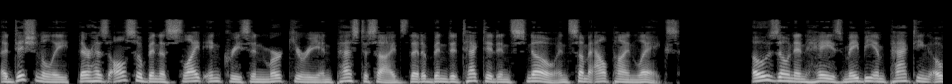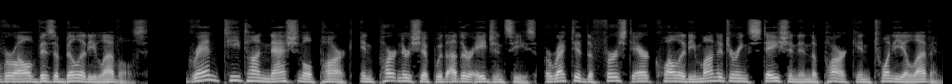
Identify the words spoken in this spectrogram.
Additionally, there has also been a slight increase in mercury and pesticides that have been detected in snow and some alpine lakes. Ozone and haze may be impacting overall visibility levels. Grand Teton National Park, in partnership with other agencies, erected the first air quality monitoring station in the park in 2011.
